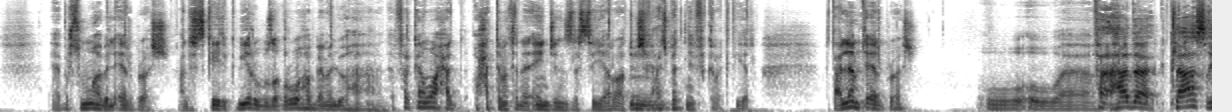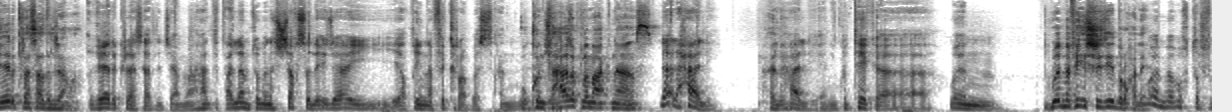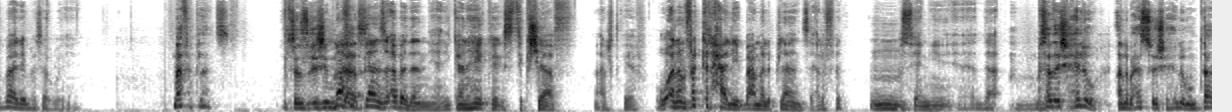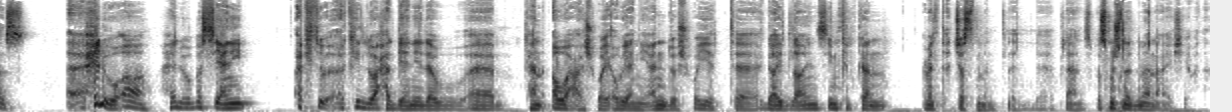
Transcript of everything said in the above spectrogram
آه، برسموها بال airbrush على scale كبير وبصغروها وبيعملوها هذا. فكان واحد وحتى مثلا engines للسيارات. عجبتني الفكرة كثير فتعلمت airbrush و... فهذا class غير classات الجامعة؟ غير classات الجامعة. هذا تعلمته من الشخص اللي اجى يعطينا فكرة بس عن وكنت لحالك ولا معك ناس؟ لا لحالي. حلو. لحالي يعني. كنت هيك آه، وين؟ وين ما في شيء جديد بروح عليه؟ وين ما بخطر في بالي بسوي. ما في plans شيء ما في ممتاز. plans ابدا يعني. كان هيك استكشاف عرفت كيف؟ وأنا مفكر حالي بعمل plans عرفت؟ مم. بس يعني آه، لا. بس هذا شيء حلو. أنا بحسه شيء حلو ممتاز. آه، حلو آه حلو. بس يعني أكيد أكيد الواحد يعني لو كان أوعى شوي أو يعني عنده شوية guidelines يمكن كان عملت adjustment لل plans بس مش ندمان على شيء ابدا.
